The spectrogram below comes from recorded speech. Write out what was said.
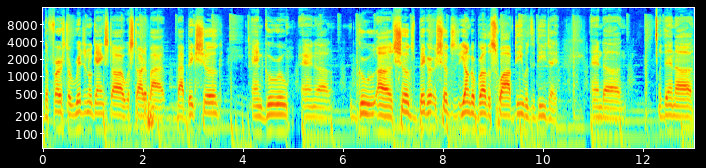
the first original Gang Starr was started by by Big Shug and Guru, and uh, Guru uh, Shug's bigger Shug's younger brother Suave D was the DJ, and uh, then uh,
